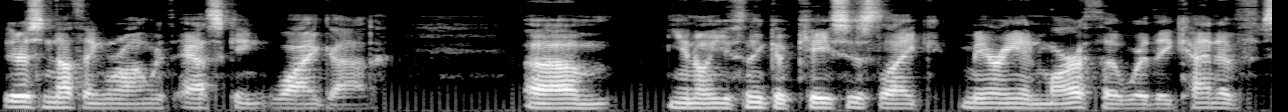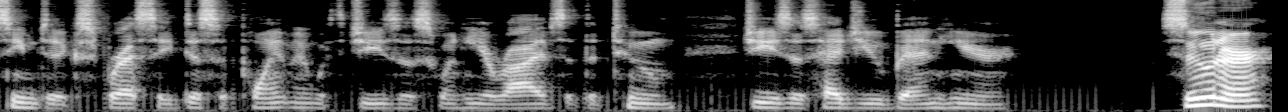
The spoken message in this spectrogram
There's nothing wrong with asking why God. Um, you know, you think of cases like Mary and Martha, where they kind of seem to express a disappointment with Jesus when he arrives at the tomb. Jesus, had you been here sooner,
